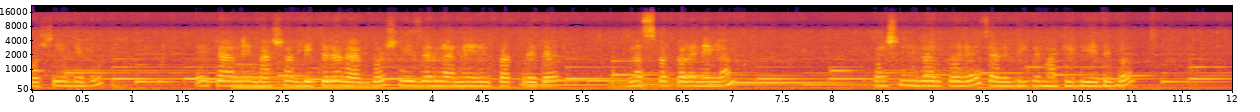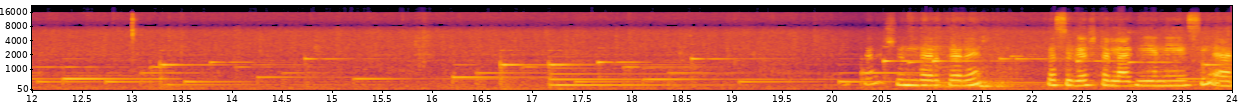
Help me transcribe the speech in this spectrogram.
বসিয়ে দেব। এটা আমি বাসার ভিতরে রাখব, সেই জন্য আমি এই পাত্রটা ট্রান্সফার করে নিলাম। সুন্দর করে চারিদিকে মাটি দিয়ে দেব। সুন্দর করে কচু গাছটা লাগিয়ে নিয়েছি। আর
